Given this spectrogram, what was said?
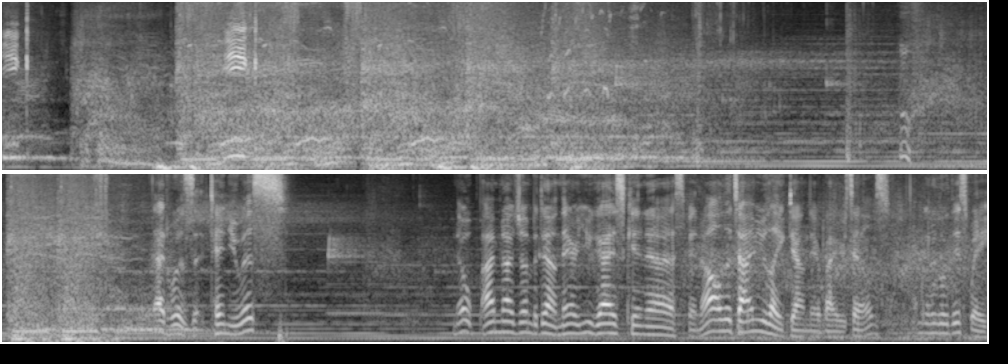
Eek! Eek! Whew. That was tenuous. Nope, I'm not jumping down there. You guys can uh, spend all the time you like down there by yourselves. I'm gonna go this way.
